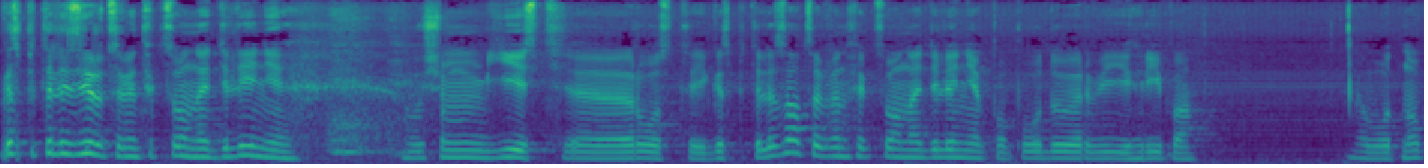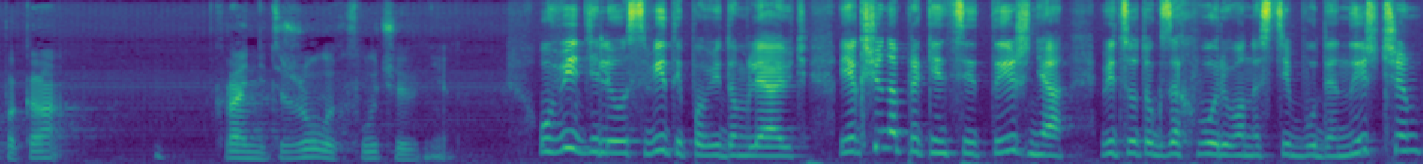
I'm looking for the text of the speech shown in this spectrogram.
Госпитализируется в инфекционное отделение. В общем, есть э, рост и госпитализация в инфекционное отделение по поводу РВИ и гриппа. Вот, но пока крайне тяжелых случаев нет. У відділі освіти повідомляють, якщо наприкінці тижня відсоток захворюваності буде нижчим,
